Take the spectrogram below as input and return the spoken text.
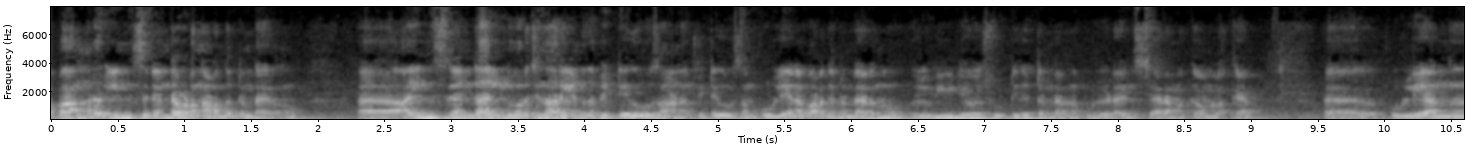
അപ്പോൾ അങ്ങനെ ഒരു ഇൻസിഡന്റ് അവിടെ നടന്നിട്ടുണ്ടായിരുന്നു. ആ ഇൻസിഡന്റ് അല്ലു അർജുൻ അറിയുന്നത് പിറ്റേ ദിവസമാണ്. പിറ്റേ ദിവസം പുള്ളി എന്നെ പറഞ്ഞിട്ടുണ്ടായിരുന്നു ഒരു വീഡിയോ ഷൂട്ട് ചെയ്തിട്ടുണ്ടായിരുന്നു പുള്ളിയുടെ ഇൻസ്റ്റാഗ്രാം അക്കൗണ്ടിലൊക്കെ പുള്ളി അന്ന്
